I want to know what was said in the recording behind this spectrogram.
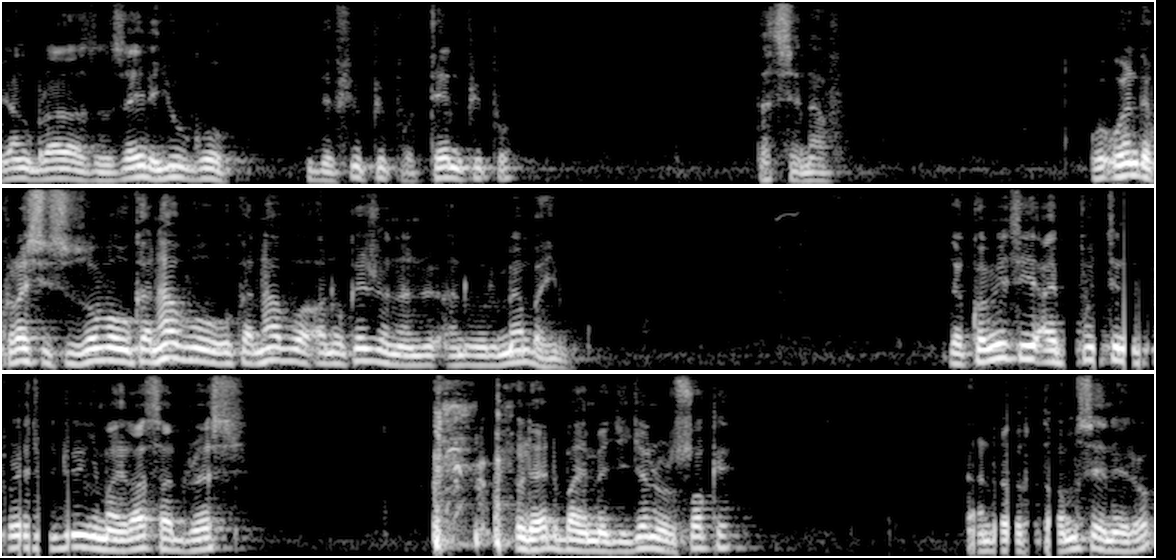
young brothers, and Zaire, you go with a few people, 10 people. That's enough. Wh- When the crisis is over, we can have, we can have an occasion and, and we remember him. The committee I put in place during my last address, led by Major General Soke and Dr. Musenero,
